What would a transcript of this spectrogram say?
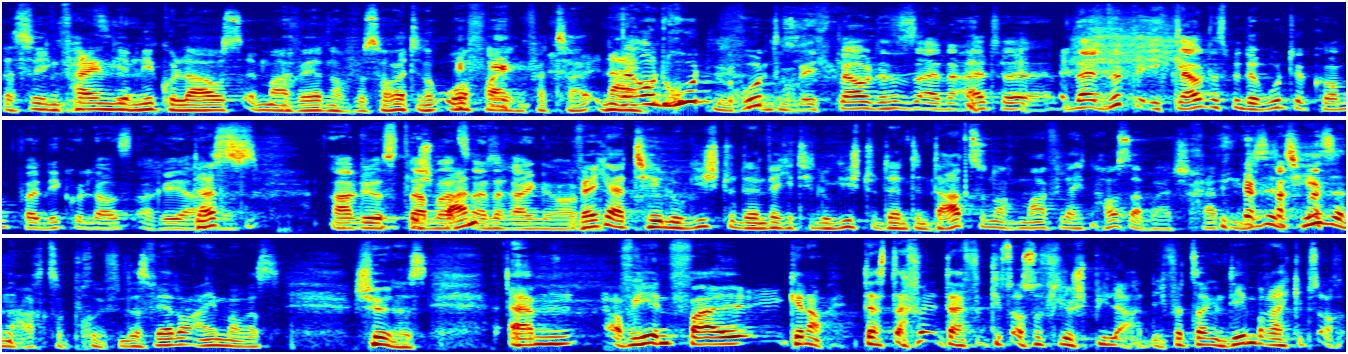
Deswegen feiern wir im Nikolaus immer, werden noch bis heute noch Ohrfeigen verteilt. Nein, Ja, und Routen, Routen. Ich glaube, das ist eine alte, nein, wirklich, ich glaube, dass mit der Route kommt, weil Nikolaus Ariane, Das- Arius damals gespannt, eine reingehauen hat. welcher Theologiestudent, welche Theologiestudentin dazu noch mal vielleicht eine Hausarbeit schreibt, um diese These nachzuprüfen. Das wäre doch eigentlich mal was Schönes. Ähm, auf jeden Fall, genau, das, da, da gibt es auch so viele Spielarten. Ich würde sagen, in dem Bereich gibt es auch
